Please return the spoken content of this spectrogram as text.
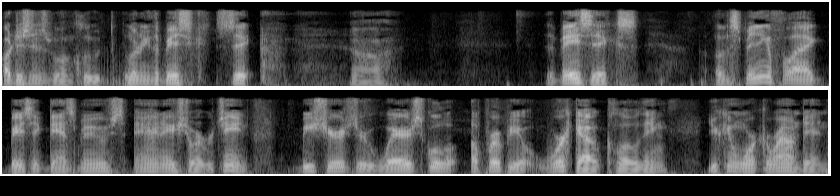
Auditions will include learning the basic uh, the basics of spinning a flag, basic dance moves, and a short routine. Be sure to wear school appropriate workout clothing you can work around in.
